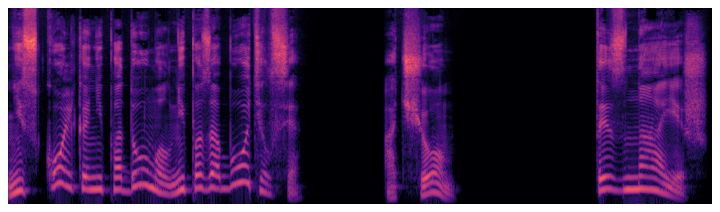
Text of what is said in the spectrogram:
Нисколько не подумал, не позаботился?» «О чем?» «Ты знаешь,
